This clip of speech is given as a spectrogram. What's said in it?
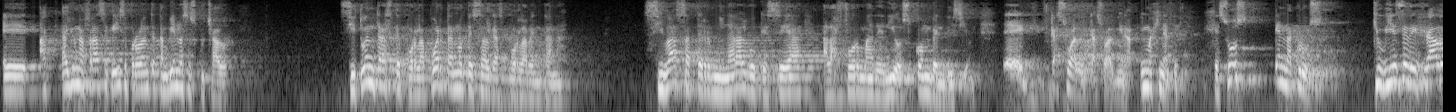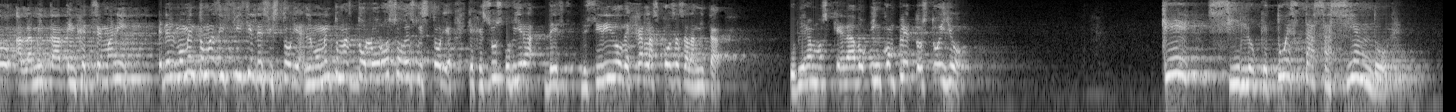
Eh, hay una frase que dice, probablemente también lo has escuchado. Si tú entraste por la puerta, no te salgas por la ventana. Si vas a terminar algo que sea a la forma de Dios, con bendición. Eh, casual, casual, mira, imagínate, Jesús en la cruz, que hubiese dejado a la mitad en Getsemaní, en el momento más difícil de su historia, en el momento más doloroso de su historia, que Jesús hubiera decidido dejar las cosas a la mitad, hubiéramos quedado incompletos tú y yo. ¿Qué si lo que tú estás haciendo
